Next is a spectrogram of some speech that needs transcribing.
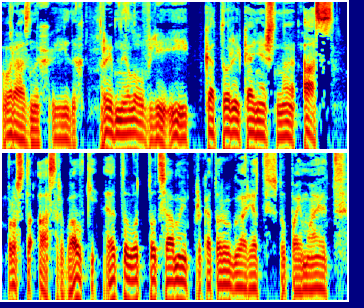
в разных видах рыбной ловли, и который, конечно, ас, просто ас рыбалки. Это вот тот самый, про которого говорят, что поймает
